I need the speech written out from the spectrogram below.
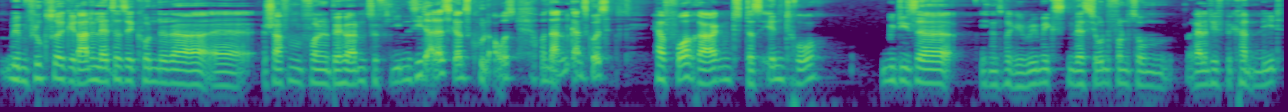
mit dem Flugzeug gerade in letzter Sekunde da äh, schaffen, von den Behörden zu fliehen. Sieht alles ganz cool aus. Und dann ganz kurz, hervorragend das Intro mit dieser, ich nenne es mal geremixten Version von so einem relativ bekannten Lied.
